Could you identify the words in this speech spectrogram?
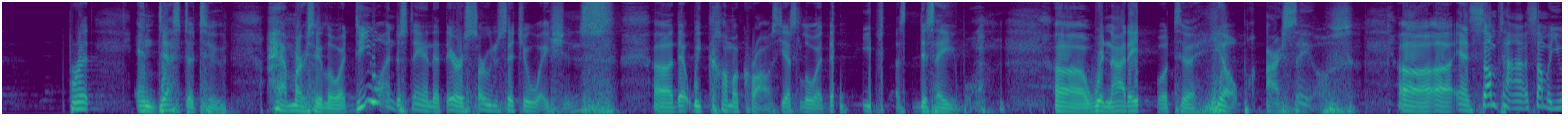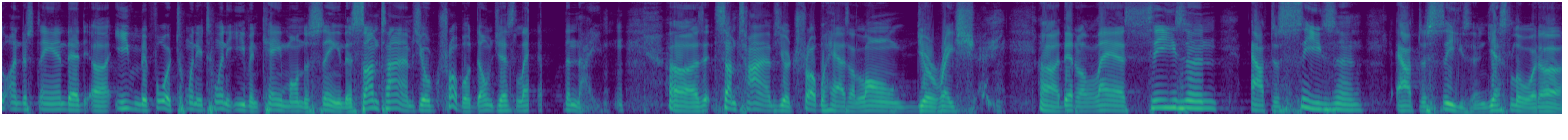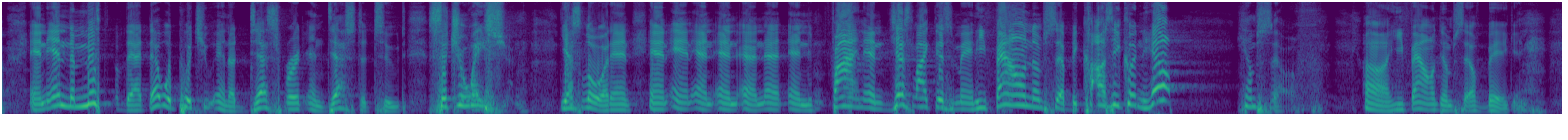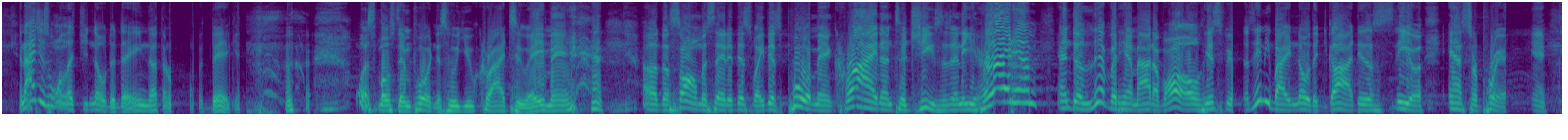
desperate and destitute. Have mercy, Lord. Do you understand that there are certain situations uh, that we come across, yes, Lord, that leaves us disabled? Uh, we're not able to help ourselves. Uh, uh, and sometimes, some of you understand that uh, even before 2020 even came on the scene, that sometimes your trouble don't just last the night. Uh, sometimes your trouble has a long duration uh, that'll last season after season after season. Yes, Lord. Uh, and in the midst of that, that will put you in a desperate and destitute situation. Yes, Lord. And and and and and and and, and find and just like this man, he found himself because he couldn't help himself. Uh, he found himself begging. And I just want to let you know today ain't nothing wrong with begging. What's most important is who you cry to. Amen. Uh, the psalmist said it this way This poor man cried unto Jesus, and he heard him and delivered him out of all his fears. Does anybody know that God does still answer prayer?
